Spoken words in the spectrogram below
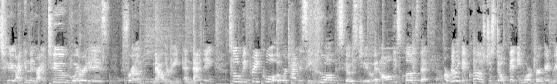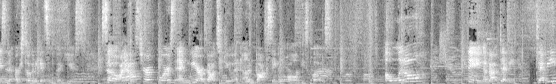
to, I can then write to whoever it is from Mallorie and that day. So it'll be pretty cool over time to see who all this goes to and all these clothes that are really good clothes just don't fit anymore for a good reason are still gonna get some good use. So I asked her of course and we are about to do an unboxing of all of these clothes. A little thing about Debbie. Debbie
